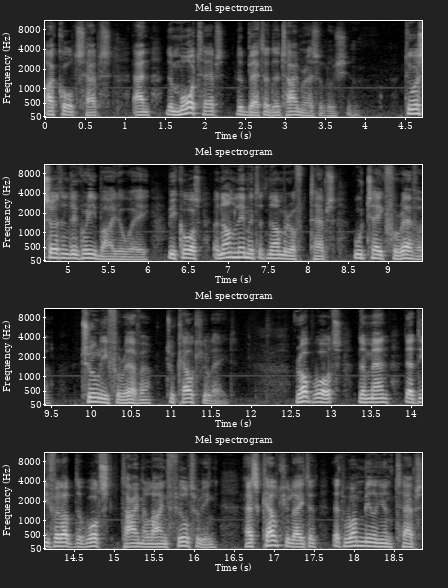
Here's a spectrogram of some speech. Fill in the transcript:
are called taps and the more taps the better the time resolution. To a certain degree by the way, because an unlimited number of taps would take forever, truly forever, to calculate. Rob Watts, the man that developed the Watts time-aligned filtering, has calculated that 1 million taps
